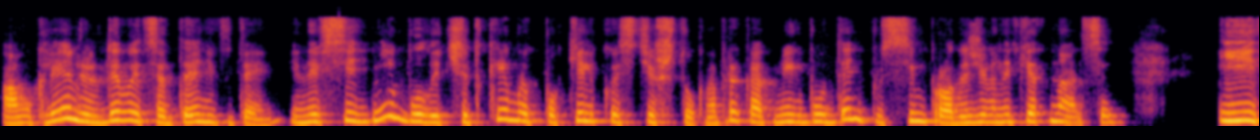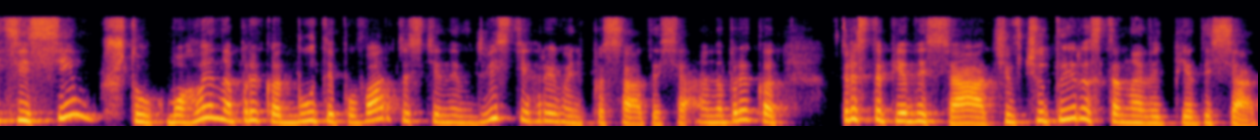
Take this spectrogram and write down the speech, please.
А клієнт дивиться день в день. І не всі дні були чіткими по кількості штук. Наприклад, міг був день по 7 продажів, а не 15. І ці 7 штук могли, наприклад, бути по вартості не в 200 гривень вписатися, а, наприклад, 350 чи в 400 навіть 50.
